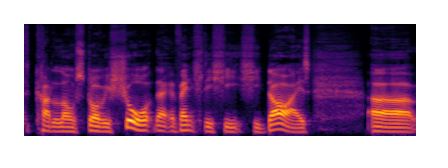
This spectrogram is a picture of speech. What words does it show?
to cut a long story short, that eventually she she dies. Uh,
